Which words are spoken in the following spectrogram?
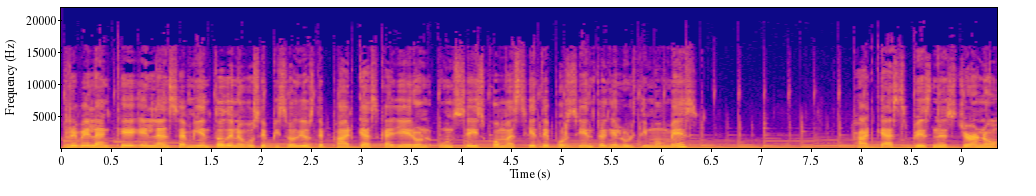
Revelan que el lanzamiento de nuevos episodios de podcast cayeron un 6,7% en el último mes. Podcast Business Journal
